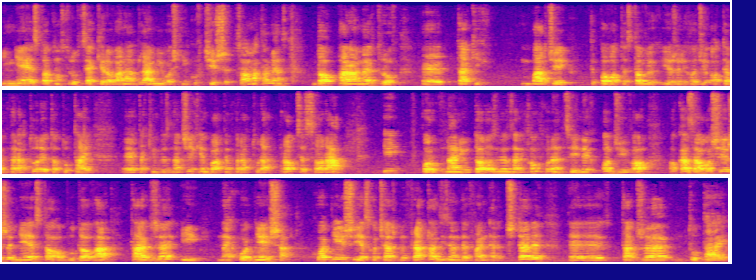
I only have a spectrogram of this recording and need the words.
i nie jest to konstrukcja kierowana dla miłośników ciszy. Co natomiast do parametrów e, takich bardziej typowo testowych, jeżeli chodzi o temperatury, to tutaj e, takim wyznacznikiem była temperatura procesora i w porównaniu do rozwiązań konkurencyjnych o dziwo okazało się, że nie jest to obudowa także i najchłodniejsza. Chłodniejszy jest chociażby Fractal Design Define R4, e, także tutaj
